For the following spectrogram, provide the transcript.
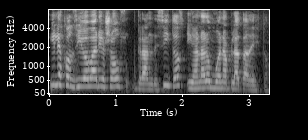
y les consiguió varios shows grandecitos y ganaron buena plata de esto.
